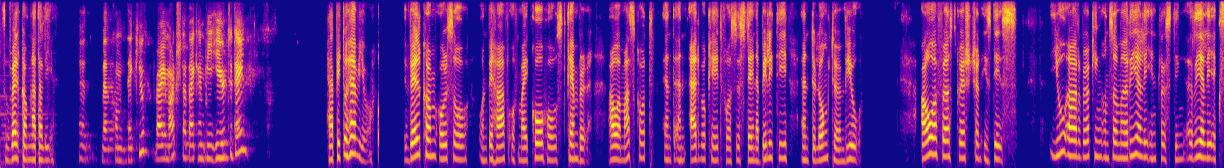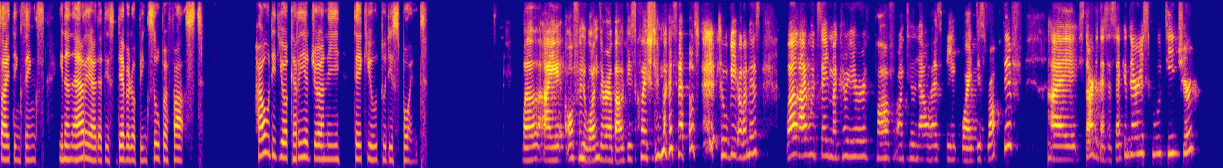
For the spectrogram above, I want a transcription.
So, welcome, Nathaly. Uh, welcome. Thank you very much that I can be here today. Happy to have you. Welcome also on behalf of my co host, Campbell, our mascot and an advocate for sustainability and the long term view. Our first question is this. You are working on some really interesting, really exciting things in an area that is developing super fast. How did your career journey take you to this point? Well, I often wonder about this question myself, to be honest. Well, I would say my career path until now has been quite disruptive. I started as a secondary school teacher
